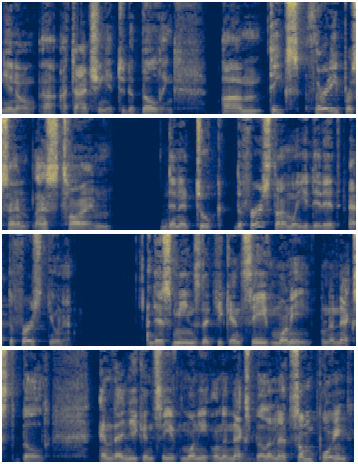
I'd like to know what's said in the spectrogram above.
you know, uh, attaching it to the building, um, takes 30% less time than it took the first time when you did it at the first unit. And this means that you can save money on the next build, and then you can save money on the next build. And at some point,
